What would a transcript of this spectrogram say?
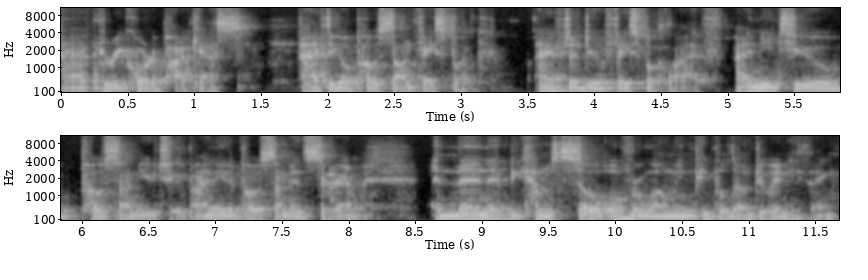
I have to record a podcast. I have to go post on Facebook. I have to do a Facebook live. I need to post on YouTube. I need to post on Instagram. And then it becomes so overwhelming, people don't do anything.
